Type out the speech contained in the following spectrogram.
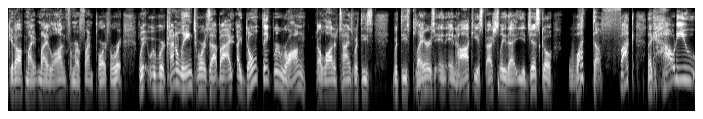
get off my my lawn from our front porch. We're we, we're kind of leaning towards that, but I, I don't think we're wrong a lot of times with these with these players in in hockey, especially that you just go, what the fuck? Like, how do you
